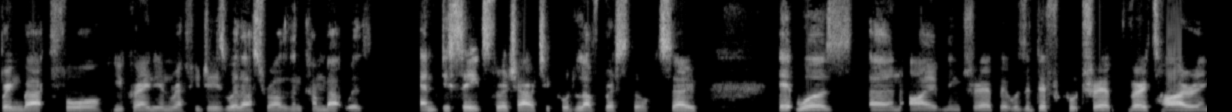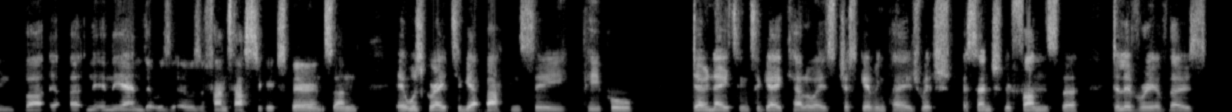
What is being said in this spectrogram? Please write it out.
bring back four Ukrainian refugees with us rather than come back with empty seats through a charity called Love Bristol. So it was an eye-opening trip it was a difficult trip very tiring but uh, uh, in the end it was it was a fantastic experience and it was great to get back and see people donating to Gay Kellaway's Just Giving page, which essentially funds the delivery of those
